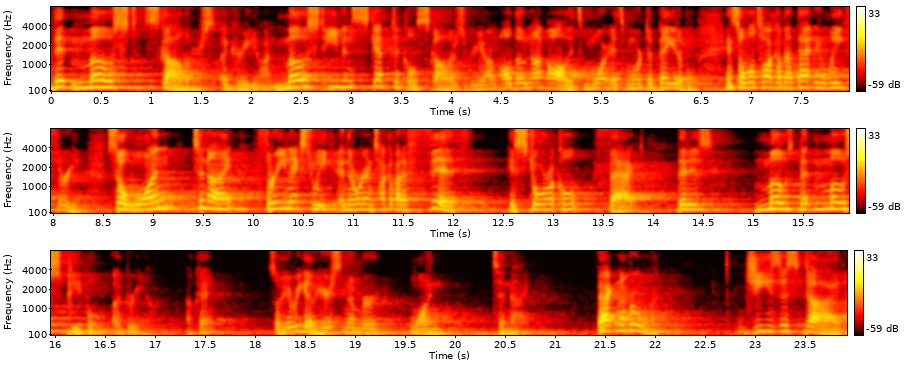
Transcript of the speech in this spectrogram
that most scholars agree on. Most, even skeptical scholars agree on, although not all. It's more, it's more debatable. And so we'll talk about that in week three. So one tonight, three next week, and then we're going to talk about a fifth historical fact that is most that most people agree on. Okay? So here we go. Here's number one tonight. Fact number one Jesus died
